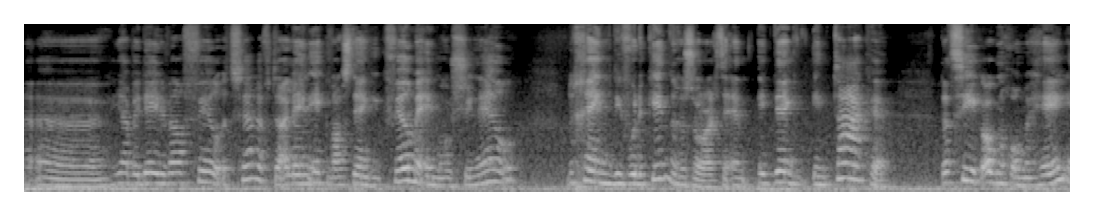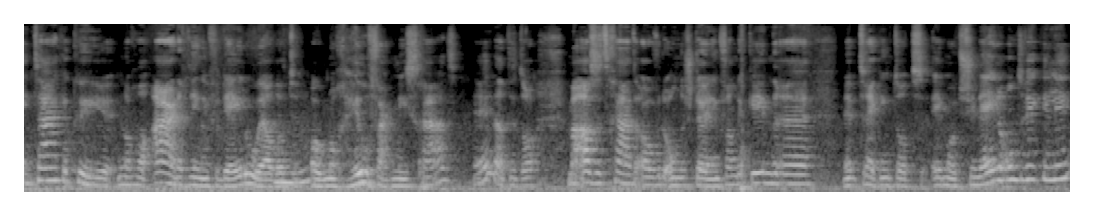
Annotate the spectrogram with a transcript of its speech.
Uh, ja, we deden wel veel hetzelfde. Alleen ik was denk ik veel meer emotioneel degene die voor de kinderen zorgde. En ik denk in taken, dat zie ik ook nog om me heen. In taken kun je nog wel aardig dingen verdelen, hoewel dat mm ook nog heel vaak misgaat. Hè, dat het al, maar als het gaat over de ondersteuning van de kinderen, met betrekking tot emotionele ontwikkeling,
